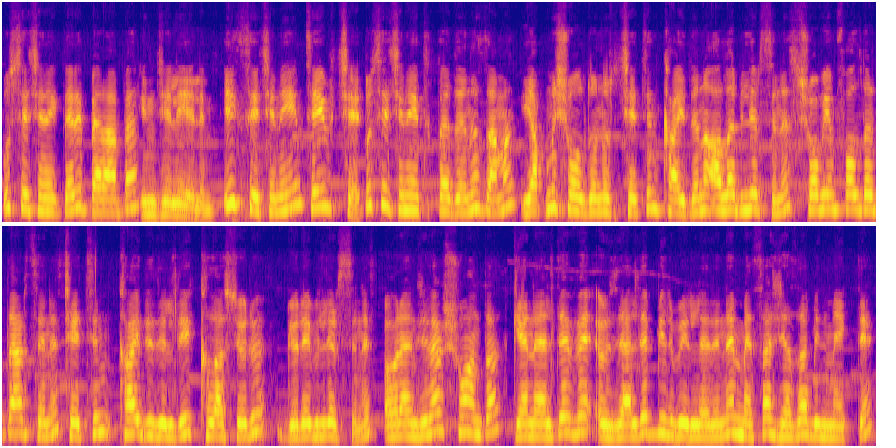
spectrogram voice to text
Bu seçenekleri beraber inceleyelim. İlk seçeneğim Save Chat. Bu seçeneğe tıkladığınız zaman yapmış olduğunuz chat'in kaydını alabilirsiniz. Show in Folder derseniz chat'in kaydedildiği klasörü görebilirsiniz. Öğrenciler şu anda genelde ve özelde birbirlerine mesaj yazabilmekte.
